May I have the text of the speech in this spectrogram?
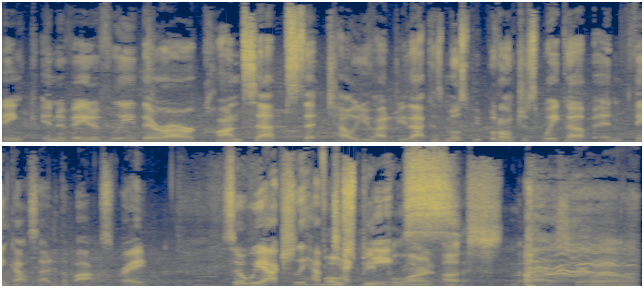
think innovatively. There are concepts that tell you how to do that because most people don't just wake up and think outside of the box, right? So we actually have Most techniques. people aren't us. Well,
